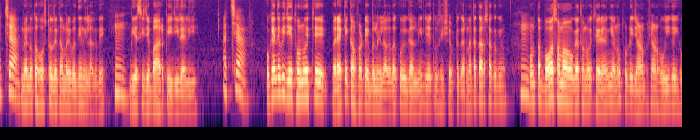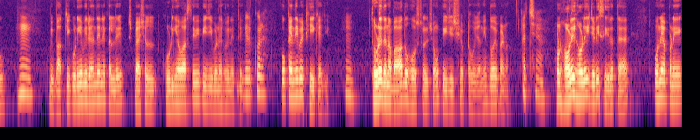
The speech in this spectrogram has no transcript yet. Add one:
ਅੱਛਾ। ਮੈਨੂੰ ਤਾਂ ਹੋਸਟਲ ਦੇ ਕਮਰੇ ਵਧੀਆ ਨਹੀਂ ਲੱਗਦੇ। ਹੂੰ। ਵੀ ਅਸੀਂ ਜੇ ਬਾਹਰ ਪੀਜੀ ਲੈ ਲਈਏ। ਅੱਛਾ। ਉਹ ਕਹਿੰਦੇ ਵੀ ਜੇ ਤੁਹਾਨੂੰ ਇੱਥੇ ਰਹਿ ਕੇ ਕੰਫਰਟੇਬਲ ਨਹੀਂ ਲੱਗਦਾ ਕੋਈ ਗੱਲ ਨਹੀਂ ਜੇ ਤੁਸੀਂ ਸ਼ਿਫਟ ਕਰਨਾ ਤਾਂ ਕਰ ਸਕਦੇ ਹੋ। ਹੂੰ। ਹੁਣ ਤਾਂ ਬਹੁਤ ਸਮਾਂ ਹੋ ਗਿਆ ਤੁਹਾਨੂੰ ਇੱਥੇ ਰਹਿੰਦਿਆਂ ਨੂੰ ਤੁਹਾਡੀ ਜਾਣ ਪਛਾਣ ਹੋ ਹੀ ਗਈ ਹੋ ਹੂੰ। ਵੀ ਬਾਕੀ ਕੁੜੀਆਂ ਵੀ ਰਹਿੰਦੇ ਨੇ ਇਕੱਲੇ ਸਪੈਸ਼ਲ ਕੁੜੀਆਂ ਵਾਸਤੇ ਵੀ ਪੀਜੀ ਬਣੇ ਹੋਏ ਨੇ ਇੱਥੇ। ਬਿਲਕੁਲ। ਉਹ ਕਹਿੰਦੀ ਵੀ ਠੀਕ ਹੈ ਜੀ। ਹੂੰ। ਥੋੜੇ ਦਿਨਾਂ ਬਾਅਦ ਉਹ ਹੋਸਟਲ ਚੋਂ ਪੀਜੀ ਸ਼ਿਫਟ ਹੋ ਜਾਂਦੀਆਂ ਦੋਏ ਭੈਣਾਂ। ਅੱਛਾ। ਹੁਣ ਹੌਲੀ ਹੌਲੀ ਜਿਹੜੀ ਸੀਰਤ ਹੈ ਉਹਨੇ ਆਪਣੇ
